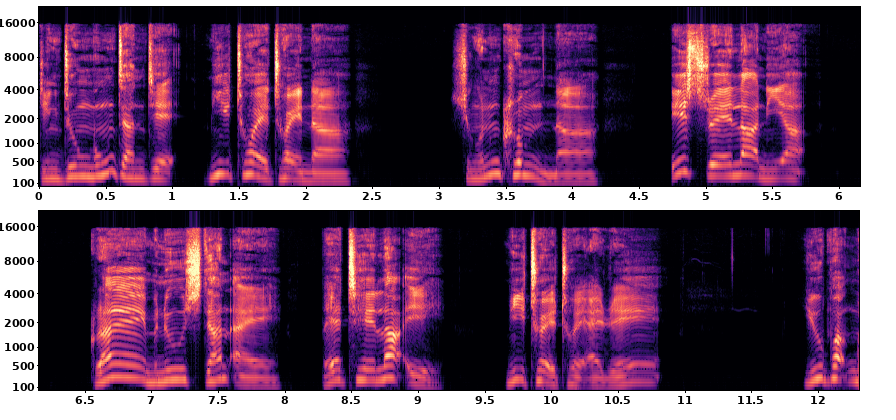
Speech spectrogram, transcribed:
ติงดุงมุงจันเจมิถ้วยถ้วยนาชงุนครุมนา อิสราเอลนี่อะไกรมนูชดันไอเบเทลาเอมีถ้วยถ้วยไอเรยูพักม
